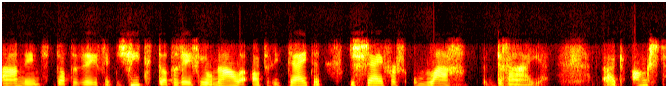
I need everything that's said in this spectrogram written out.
aanneemt dat de ziet dat de regionale autoriteiten de cijfers omlaag draaien. Uit angst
